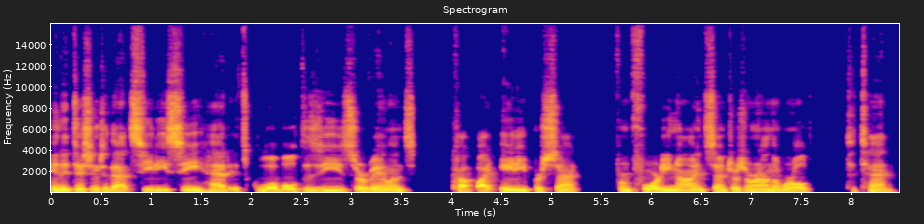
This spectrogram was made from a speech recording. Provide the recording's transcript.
In addition to that, CDC had its global disease surveillance cut by 80% from 49 centers around the world to 10.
